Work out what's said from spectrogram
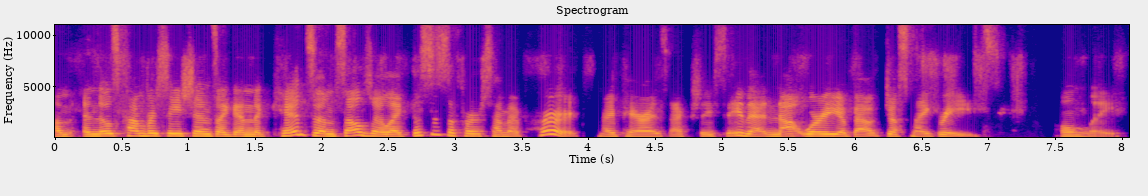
Um, and those conversations again the kids themselves are like this is the first time i've heard my parents actually say that not worry about just my grades only.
